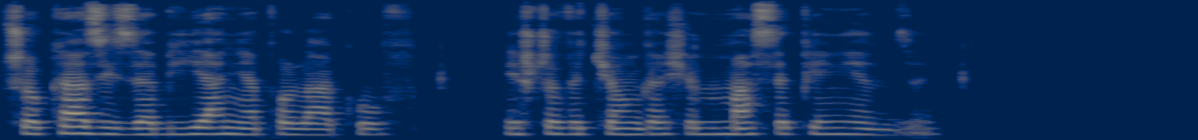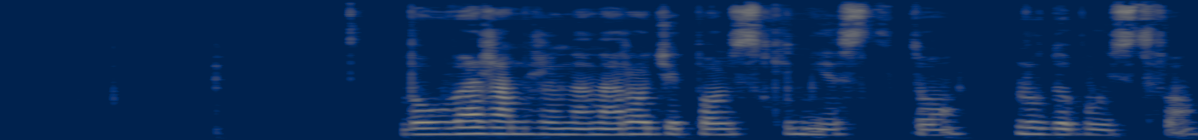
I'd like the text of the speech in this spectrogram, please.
Przy okazji zabijania Polaków jeszcze wyciąga się masę pieniędzy. Bo uważam, że na narodzie polskim jest to ludobójstwo.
